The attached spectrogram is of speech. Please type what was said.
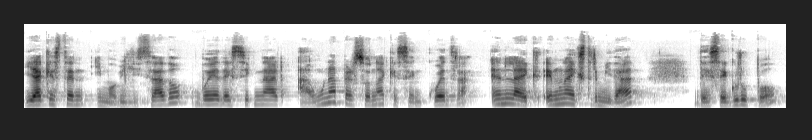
Ya que estén inmovilizados, voy a designar a una persona que se encuentra en, una extremidad de ese grupo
